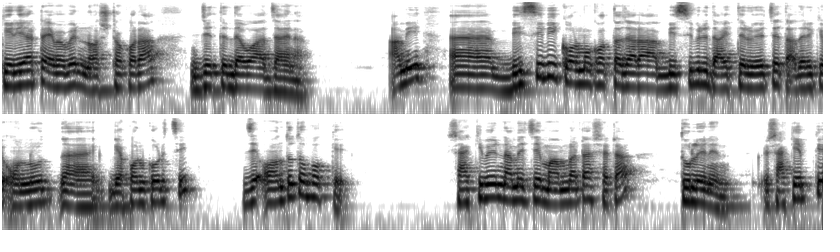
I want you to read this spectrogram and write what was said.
কেরিয়ারটা এভাবে নষ্ট করা, যেতে দেওয়া যায় না। আমি বিসিবি কর্মকর্তা যারা বিসিবির দায়িত্বে রয়েছে, তাদেরকে অনুরোধ জ্ঞাপন করছি যে অন্ততপক্ষে সাকিবের নামে যে মামলাটা, সেটা তুলে নেন। সাকিবকে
